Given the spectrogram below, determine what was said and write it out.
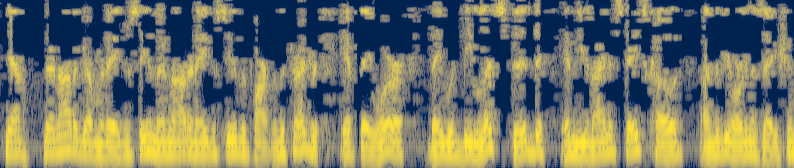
Yeah, they're not a government agency, and they're not an agency of the Department of the Treasury. If they were, they would be listed in the United States Code under the organization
